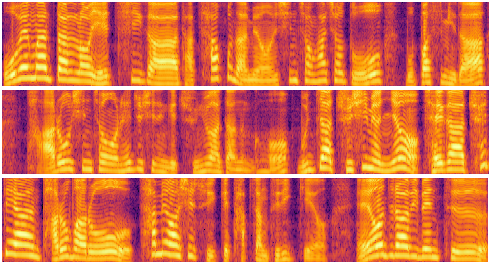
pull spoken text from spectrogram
500만 달러 예치가 다 차고 나면 신청하셔도 못 받습니다. 바로 신청을 해주시는 게 중요하다는 거. 문자 주시면요. 제가 최대한 바로바로 참여하실 수 있게 답장 드릴게요. 에어드랍 이벤트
